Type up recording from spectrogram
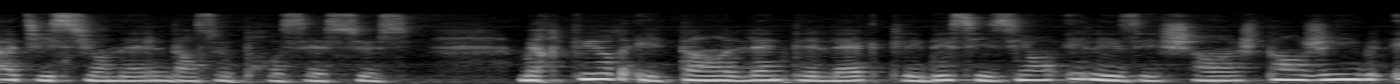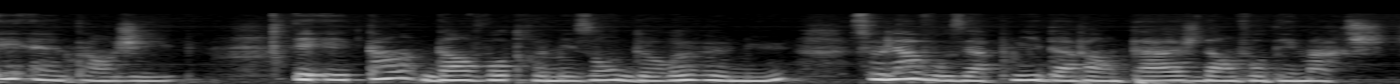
additionnel dans ce processus. Mercure étant l'intellect, les décisions et les échanges tangibles et intangibles. Et étant dans votre maison de revenus, cela vous appuie davantage dans vos démarches.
